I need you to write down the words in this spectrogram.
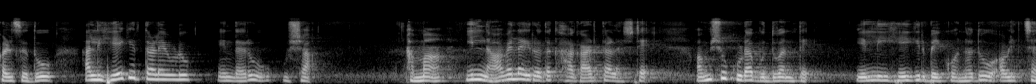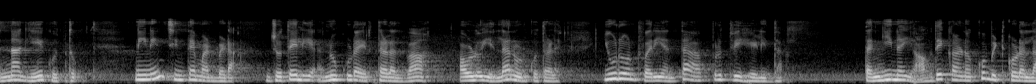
ಕಳಿಸೋದು? ಅಲ್ಲಿ ಹೇಗಿರ್ತಾಳೆ ಇವಳು? ಎಂದರು ಉಷಾ. ಅಮ್ಮ, ಇಲ್ಲಿ ನಾವೆಲ್ಲ ಇರೋದಕ್ಕೆ ಹಾಗೆ ಆಡ್ತಾಳಷ್ಟೇ ಅಂಶು ಕೂಡ ಬುದ್ಧವಂತೆ. ಎಲ್ಲಿ ಹೇಗಿರಬೇಕು ಅನ್ನೋದು ಅವಳಿಗೆ ಚೆನ್ನಾಗಿಯೇ ಗೊತ್ತು. ನೀನೇನು ಚಿಂತೆ ಮಾಡಬೇಡ. ಜೊತೇಲಿ ಅನು ಕೂಡ ಇರ್ತಾಳಲ್ವಾ? ಅವಳು ಎಲ್ಲ ನೋಡ್ಕೋತಾಳೆ. ಯು ಡೋಂಟ್ ವರಿ ಅಂತ ಪೃಥ್ವಿ ಹೇಳಿದ್ದ. ತಂಗಿನ ಯಾವುದೇ ಕಾರಣಕ್ಕೂ ಬಿಟ್ಕೊಡಲ್ಲ,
